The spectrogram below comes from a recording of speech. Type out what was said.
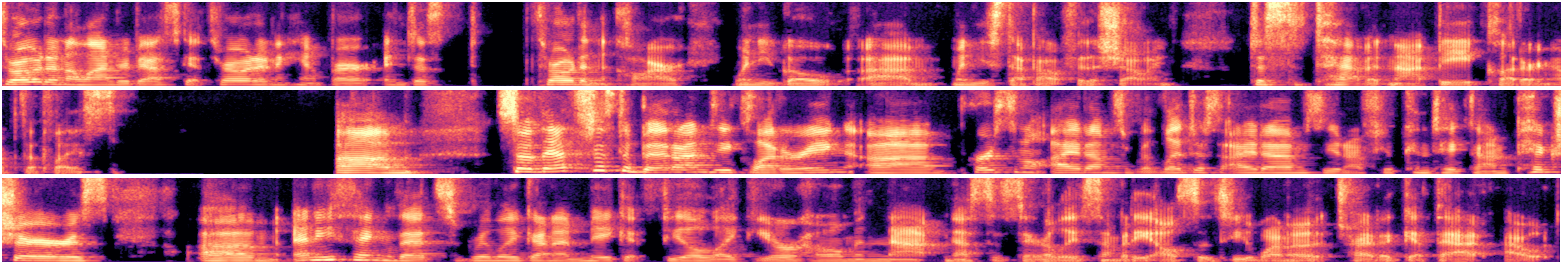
throw it in a laundry basket, throw it in a hamper, and just throw it in the car when you go um, when you step out for the showing, just to have it not be cluttering up the place. Um, so that's just a bit on decluttering uh, personal items, religious items. You know, if you can take down pictures, um, anything that's really going to make it feel like your home and not necessarily somebody else's. You want to try to get that out.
